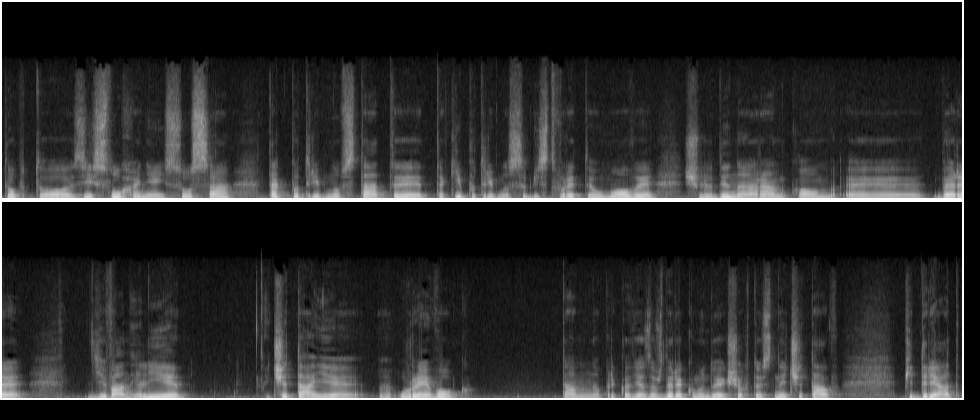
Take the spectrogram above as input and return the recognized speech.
тобто зі слухання Ісуса, так потрібно встати, такі потрібно собі створити умови, що людина ранком е, бере Євангеліє, читає е, уривок. Там, наприклад, я завжди рекомендую, якщо хтось не читав підряд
